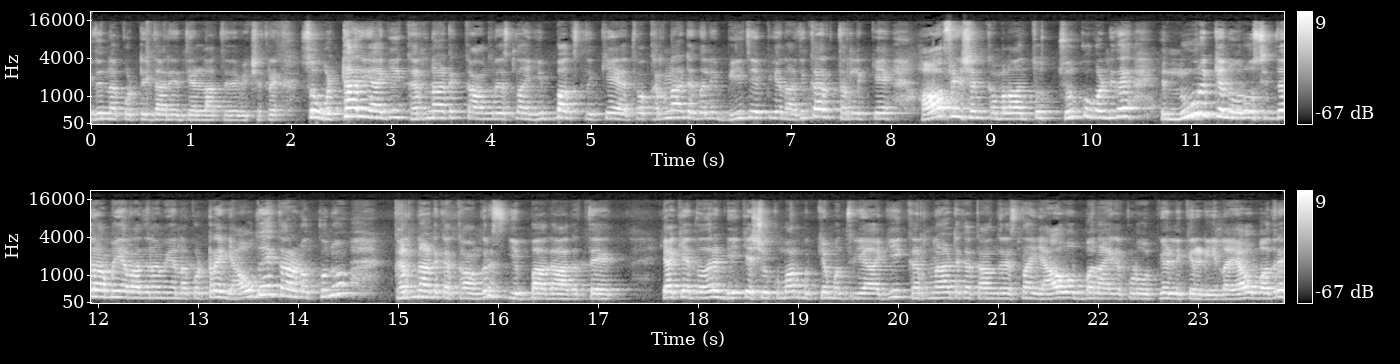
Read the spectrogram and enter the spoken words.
ಇದನ್ನು ಕೊಟ್ಟಿದ್ದಾರೆ ಅಂತ ಹೇಳಲಾಗ್ತಿದೆ ವೀಕ್ಷಕರೇ. ಸೊ ಒಟ್ಟಾರೆಯಾಗಿ ಕರ್ನಾಟಕ ಕಾಂಗ್ರೆಸ್ನ ಇಬ್ಬಾಗಿಸ್ಲಿಕ್ಕೆ ಅಥವಾ ಕರ್ನಾಟಕದಲ್ಲಿ ಬಿ ಜೆ ಪಿಯನ್ನು ಅಧಿಕಾರಕ್ಕೆ ತರಲಿಕ್ಕೆ ಆಪರೇಷನ್ ಕಮಲ ಅಂತೂ ಚುರುಕುಗೊಂಡಿದೆ. ನೂರಕ್ಕೆ ನೂರು ಸಿದ್ದರಾಮಯ್ಯ ರಾಜೀನಾಮೆಯನ್ನು ಕೊಟ್ಟರೆ ಯಾವುದೇ ಕಾರಣಕ್ಕೂ ಕರ್ನಾಟಕ ಕಾಂಗ್ರೆಸ್ ಇಬ್ಬಾಗ ಆಗುತ್ತೆ. ಯಾಕೆ ಅಂತಂದರೆ ಡಿ ಕೆ ಶಿವಕುಮಾರ್ ಮುಖ್ಯಮಂತ್ರಿಯಾಗಿ ಕರ್ನಾಟಕ ಕಾಂಗ್ರೆಸ್ನ ಯಾವೊಬ್ಬ ನಾಯಕ ಕೂಡ ಒಪ್ಪಿಕೊಳ್ಳಲಿಕ್ಕೆ ರೆಡಿ ಇಲ್ಲ. ಯಾವೊಬ್ಬ ಅಂದರೆ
